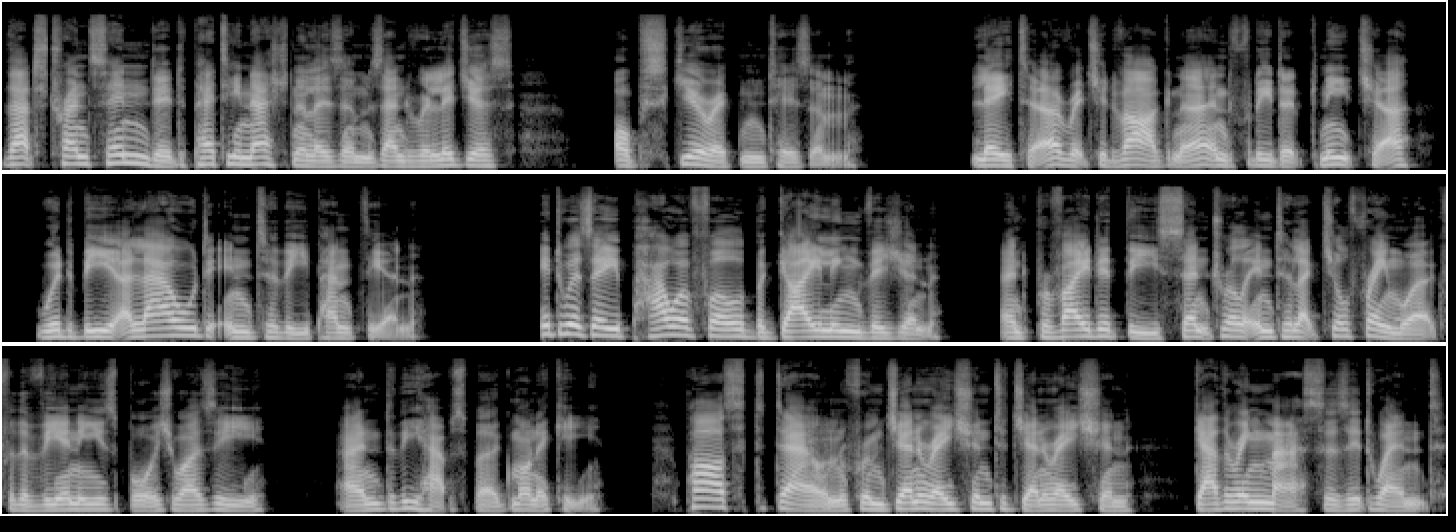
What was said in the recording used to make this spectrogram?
that transcended petty nationalisms and religious obscurantism. Later, Richard Wagner and Friedrich Nietzsche would be allowed into the pantheon. It was a powerful, beguiling vision and provided the central intellectual framework for the Viennese bourgeoisie and the Habsburg monarchy, passed down from generation to generation, gathering mass as it went.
